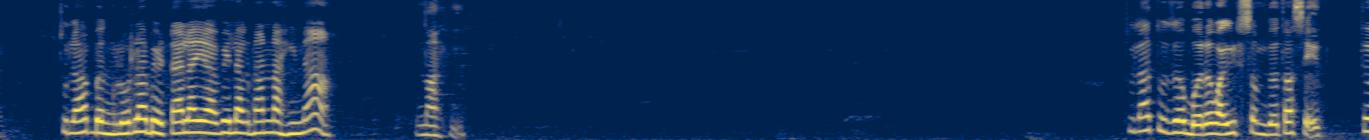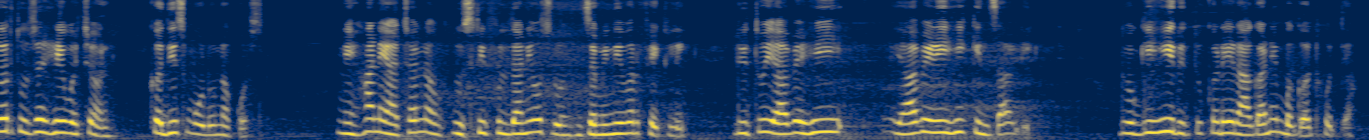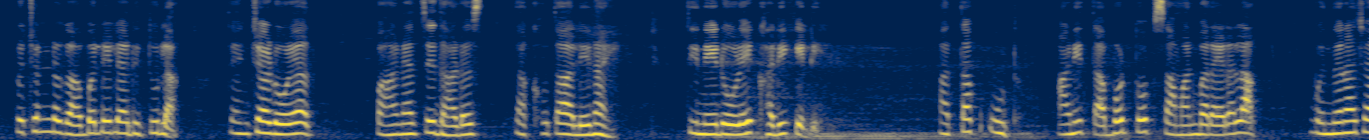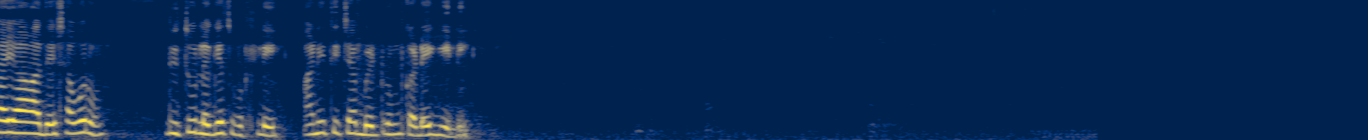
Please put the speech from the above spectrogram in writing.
तुला बंगलोरला भेटायला यावे लागणार नाही ना? नाही. तुला तुझं बरं वाईट समजत असेल तर तुझं हे वचन कधीच मोडू नकोस. नेहाने अचानक दुसरी फुलदाणी उचलून जमिनीवर फेकली. ऋतू यावेळी यावेळीही किंचाळली. दोघीही ऋतूकडे रागाने बघत होत्या. प्रचंड गाबरलेल्या ऋतूला त्यांच्या डोळ्यात पाहण्याचे धाडस दाखवता आले नाही. तिने डोळे खाली केले. आता उठ आणि ताबडतोब सामान भरायला लाग. वंदनाच्या या आदेशावरून ऋतू लगेच उठली आणि तिच्या बेडरूमकडे गेली.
